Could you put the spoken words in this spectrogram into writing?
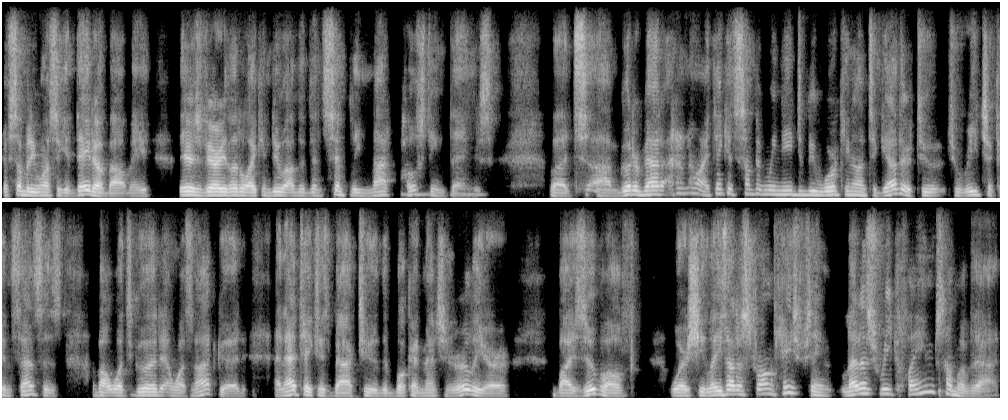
If somebody wants to get data about me, there's very little I can do other than simply not posting things. But um, good or bad, I don't know. I think it's something we need to be working on together to, to reach a consensus about what's good and what's not good. And that takes us back to the book I mentioned earlier by Zuboff, where she lays out a strong case for saying, let us reclaim some of that.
